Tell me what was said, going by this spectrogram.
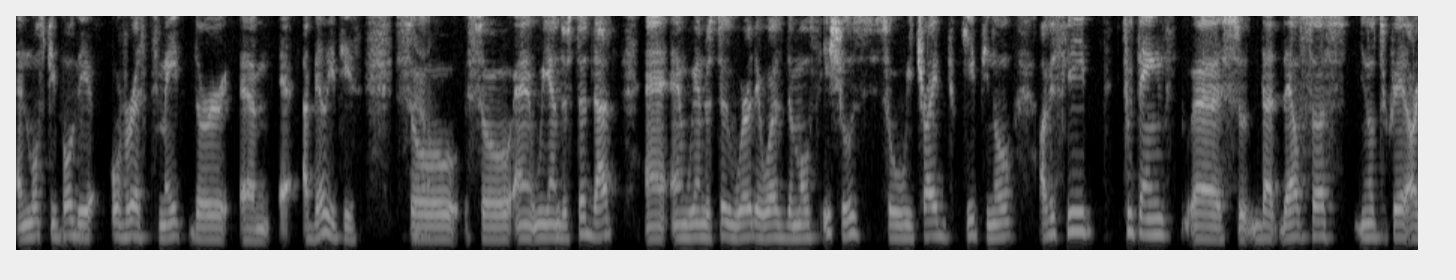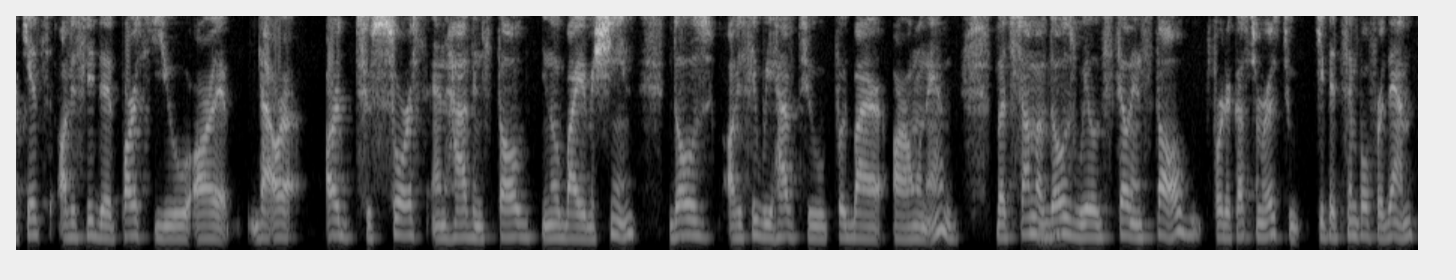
and most people mm-hmm. they overestimate their um, abilities so yeah. so and we understood that and, and we understood where there was the most issues so we tried to keep you know obviously two things uh, so that helps us you know to create our kits obviously the parts you are that are hard to source and have installed, you know, by a machine. Those obviously we have to put by our, our own end, but some mm-hmm. of those we'll still install for the customers to keep it simple for them.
